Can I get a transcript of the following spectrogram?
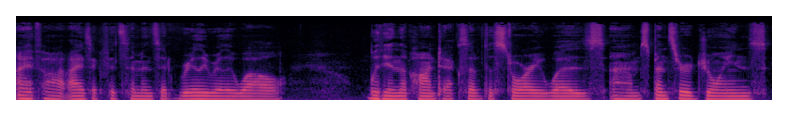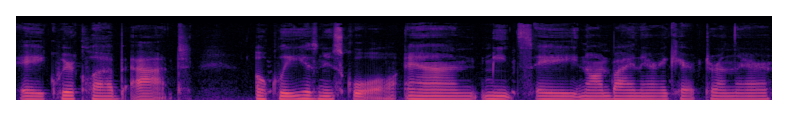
I thought Isaac Fitzsimons did really, really well within the context of the story was um, Spencer joins a queer club at Oakley, his new school, and meets a non binary character in there.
